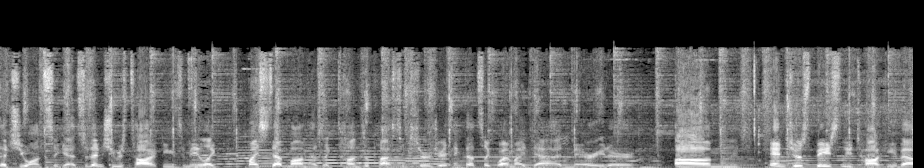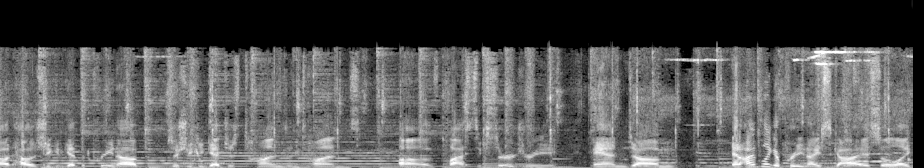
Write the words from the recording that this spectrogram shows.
that she wants to get. So then she was talking to me like, my stepmom has like tons of plastic surgery. I think that's like why my dad married her. Um, and just basically talking about how she could get the prenup so she could get just tons and tons of plastic surgery. And um, and I'm like a pretty nice guy, so like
